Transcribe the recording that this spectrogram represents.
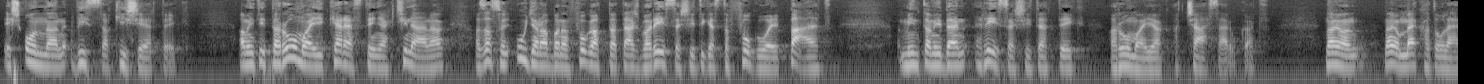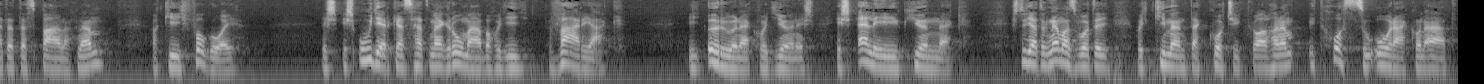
és onnan vissza kísérték amit itt a római keresztények csinálnak, az az, hogy ugyanabban a fogadtatásban részesítik ezt a fogoly pált, mint amiben részesítették a rómaiak a császárukat. Nagyon, nagyon megható lehetett ez Pálnak, nem? Aki így fogoly. És, és úgy érkezhet meg Rómába, hogy így várják. Így örülnek, hogy jön, és, és eléjük jönnek. És tudjátok, nem az volt, hogy, hogy kimentek kocsikkal, hanem itt hosszú órákon át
